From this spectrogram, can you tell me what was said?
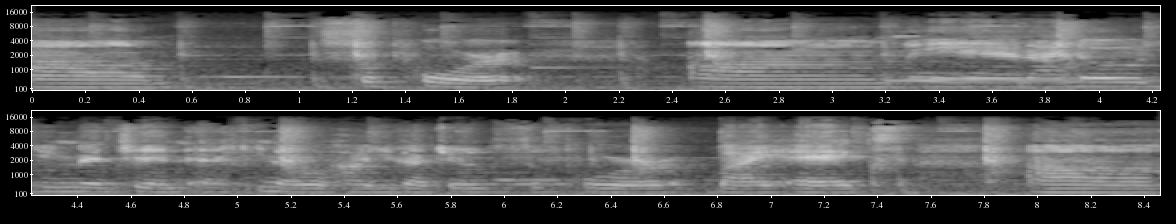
um, support, um, and I know you mentioned you know how you got your support by X. Um,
